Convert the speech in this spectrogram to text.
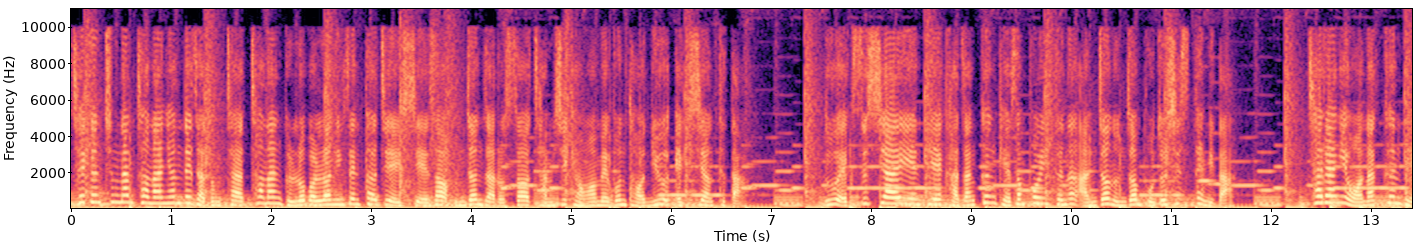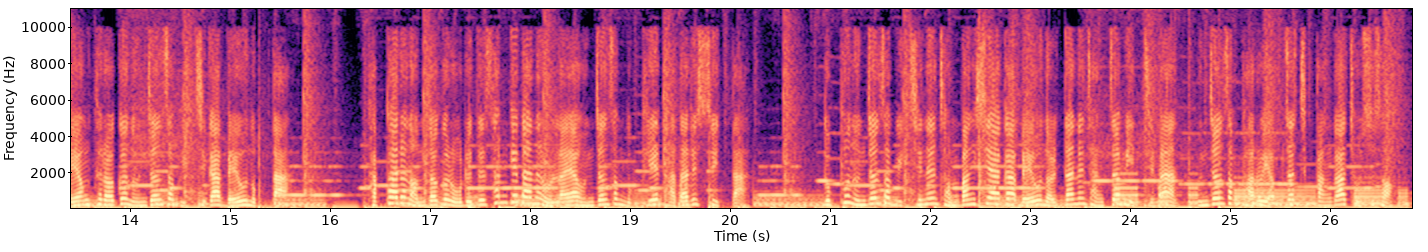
최근 충남 천안 현대자동차 천안 글로벌 러닝 센터지 LC에서 운전자로서 잠시 경험해본 더뉴 엑시언트다. 누 XCINT의 가장 큰 개선 포인트는 안전 운전 보조 시스템이다. 차량이 워낙 큰 대형 트럭은 운전석 위치가 매우 높다. 가파른 언덕을 오르듯 3계단을 올라야 운전석 높이에 다다를 수 있다. 높은 운전석 위치는 전방 시야가 매우 넓다는 장점이 있지만 운전석 바로 옆 좌 측방과 조수석,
